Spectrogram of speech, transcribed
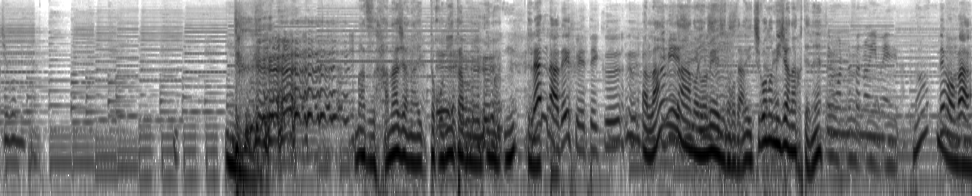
いちごみたい。まず花じゃないとこに多分今ん？ってランナーで増えていくあランナーのイメージのことね。いちごの実じゃなくてね。下のそのイメージ。でもまあ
